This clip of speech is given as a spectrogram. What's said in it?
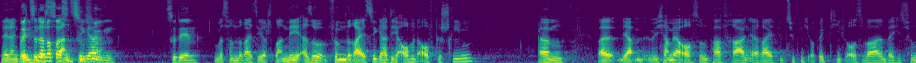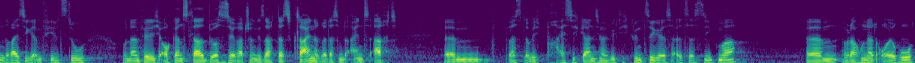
Ja, Möchtest du da noch was hinzufügen zu den? Was 35er sparen? Nee, also 35er hatte ich auch mit aufgeschrieben. Ähm, weil, ja, mich haben ja auch so ein paar Fragen erreicht bezüglich Objektivauswahl. Welches 35er empfiehlst du? Und dann empfehle ich auch ganz klar, du hast es ja gerade schon gesagt, das kleinere, das mit 1,8, ähm, was glaube ich preislich gar nicht mal wirklich günstiger ist als das Sigma ähm, oder 100 Euro.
